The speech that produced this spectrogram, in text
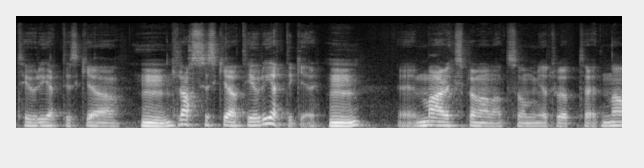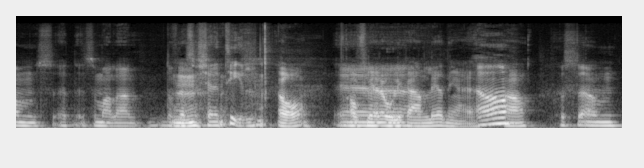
teoretiska... Mm. Klassiska teoretiker. Mm. Eh, Marx bland annat som jag tror att är ett namn som alla de flesta Mm. känner till. Ja, av flera Eh, olika anledningar. ja. Och sen...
